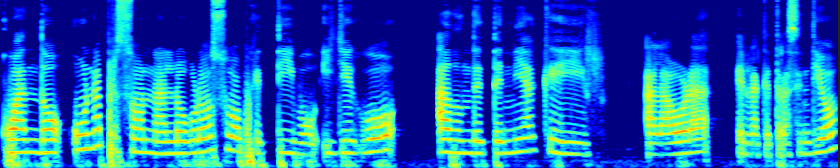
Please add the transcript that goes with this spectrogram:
Cuando una persona logró su objetivo y llegó a donde tenía que ir a la hora en la que trascendió,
